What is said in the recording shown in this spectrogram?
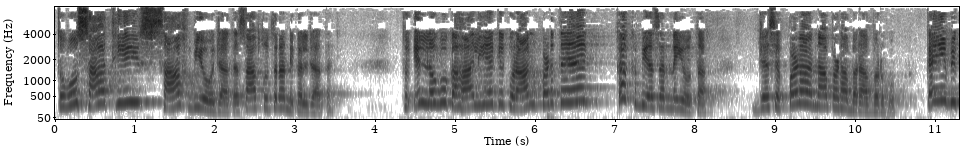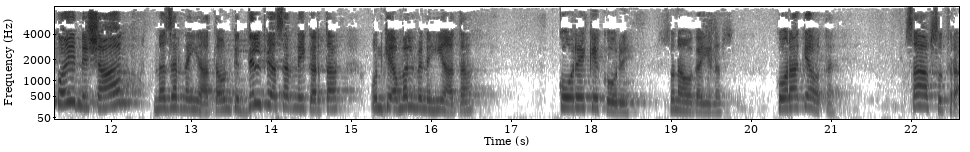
تو وہ ساتھ ہی صاف بھی ہو جاتا ہے، صاف ستھرا نکل جاتا ہے۔ تو ان لوگوں کا حال یہ ہے کہ قرآن پڑھتے ہیں کخ بھی اثر نہیں ہوتا۔ جیسے پڑھا نہ پڑھا برابر ہو۔ کہیں بھی کوئی نشان نظر نہیں آتا، ان کے دل پہ اثر نہیں کرتا، ان کے عمل میں نہیں آتا۔ کورے کے کورے، سنا ہوگا یہ لفظ۔ کورا کیا ہوتا ہے؟ صاف ستھرا،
